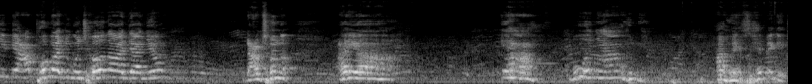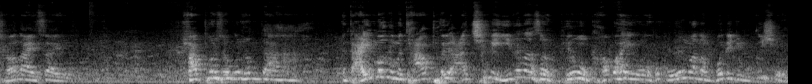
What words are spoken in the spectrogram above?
아버님이 아파가지고 전화하자뇨 나 전화 아야 야 뭐냐? 아왜 새벽에 전화했어요? 아파서 그런다. 나이 먹으면 다 아파요. 아침에 일어나서 병원 가봐요. 5만원 보내주면 끝이요.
